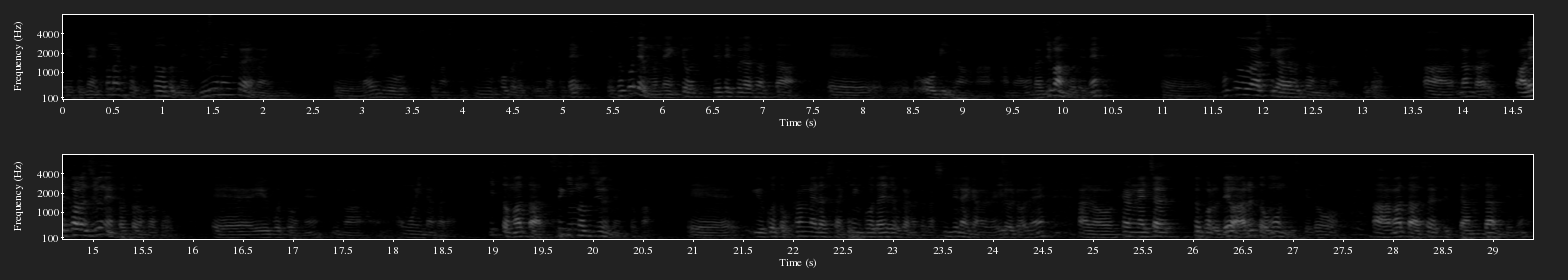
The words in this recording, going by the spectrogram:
えーとね、この人とちょうどね10年くらい前に、えー、ライブをしてましてキングコブラという場所ででそこでもね今日出てくださった、えー、OB さんがあの同じバンドでね、えー、僕は違うバンドなんですけどあなんかあれから10年経ったのかと、えー、いうことをね今思いながら。きっとまた次の10年とか、えー、いうことを考え出したら健康大丈夫かなとか死んでないかなとかいろいろねあの考えちゃうところではあると思うんですけどあまたそうやってだんだんでね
